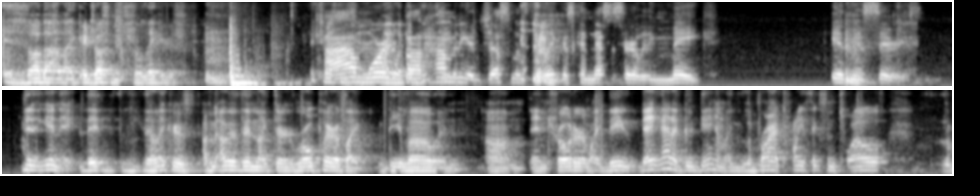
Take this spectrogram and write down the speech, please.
This is all about like adjustments for Lakers. Adjustments I'm worried about how many adjustments the Lakers can necessarily make in this series. Then again, they, the Lakers. I mean, other than like their role players like D'Lo and um and Schroeder, like they they had a good game. Like LeBron 26 and 12. Le-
